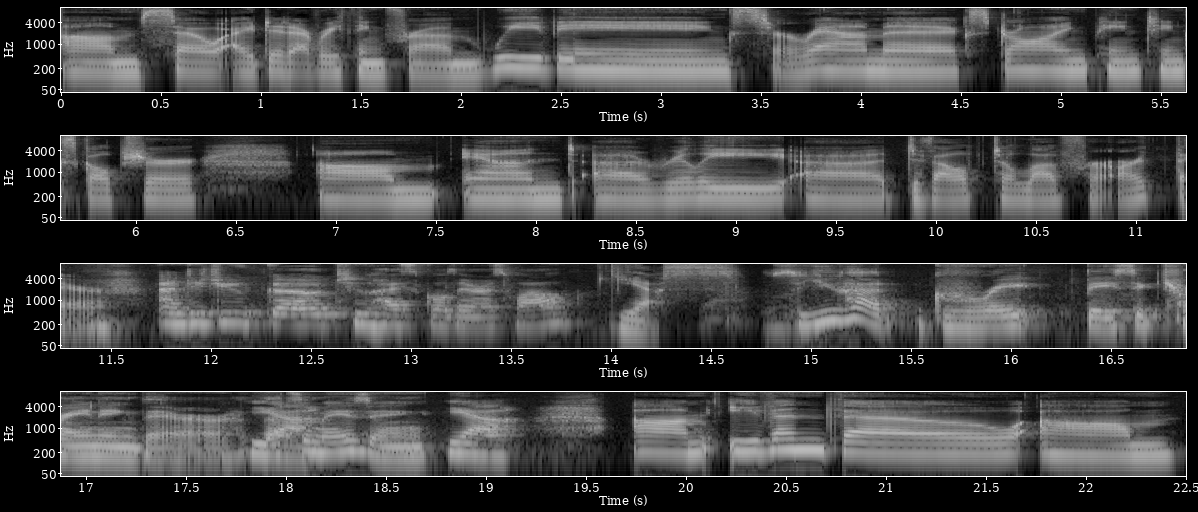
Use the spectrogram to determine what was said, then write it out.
Um, so I did everything from weaving, ceramics, drawing, painting, sculpture, um, and uh, really uh, developed a love for art there. And did you go to high school there as well? Yes. So you had great basic training there. Yeah. That's amazing. Yeah. Um, even though um,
